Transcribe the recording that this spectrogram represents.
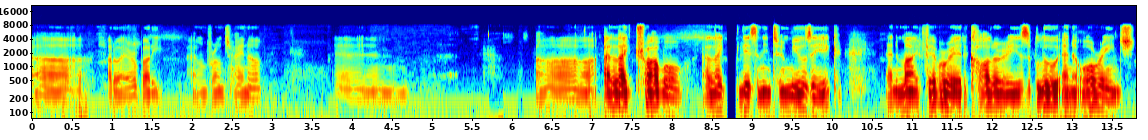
uh, hello everybody. I'm from China, and uh, I like travel. I like listening to music, and my favorite color is blue and orange.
